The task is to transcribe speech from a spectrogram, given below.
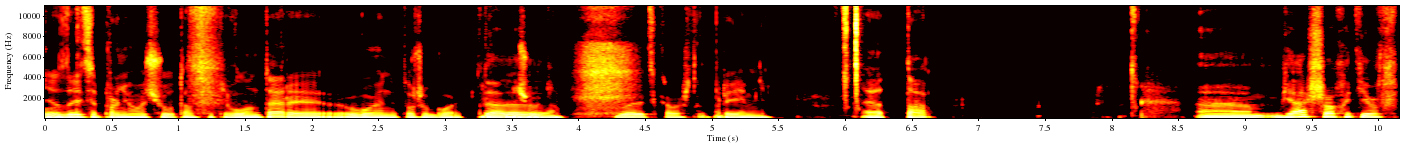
Я, здається, про нього чув. Там всякі волонтери, воїни теж бувають. Да, да, да, Доволі цікава штука. Приємні. Е, так. Е, я що хотів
